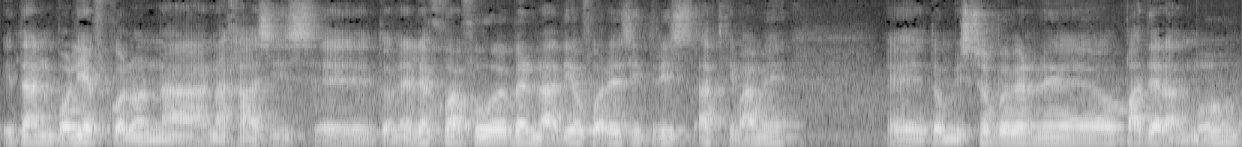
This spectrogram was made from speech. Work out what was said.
ήταν πολύ εύκολο να, να χάσεις ε, τον έλεγχο αφού έπαιρνα δύο φορές ή τρεις, αν θυμάμαι, το μισό που έπαιρνε ο πατέρας μου.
